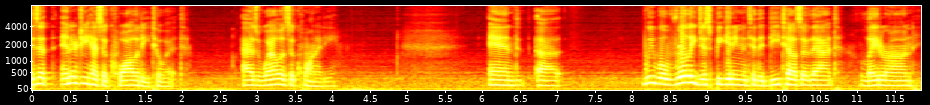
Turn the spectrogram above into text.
is that energy has a quality to it as well as a quantity. And uh, we will really just be getting into the details of that later on,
